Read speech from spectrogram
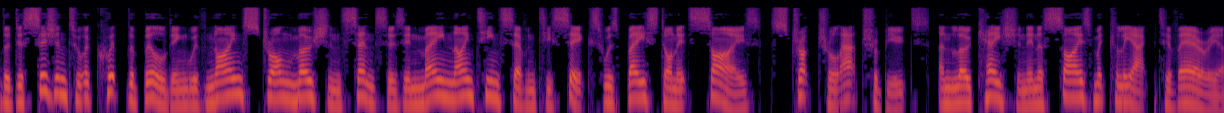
The decision to equip the building with nine strong motion sensors in May 1976 was based on its size, structural attributes, and location in a seismically active area.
